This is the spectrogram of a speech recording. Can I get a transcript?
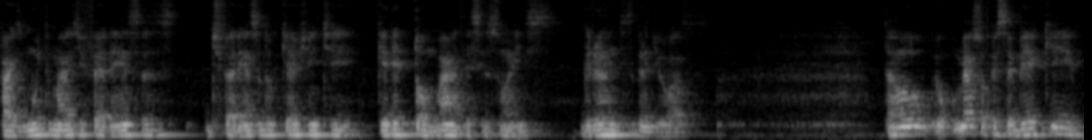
faz muito mais diferenças, diferença do que a gente querer tomar decisões grandes, grandiosas. Então eu começo a perceber que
